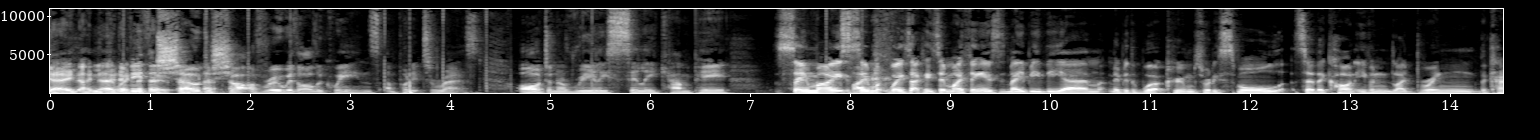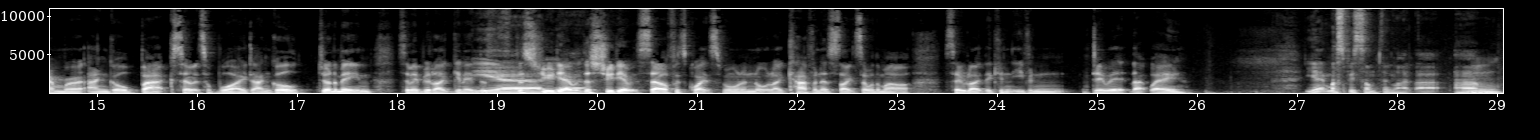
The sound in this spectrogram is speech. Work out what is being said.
yeah, I know, You could have either know. showed a shot of Rue with all the queens and put it to rest, or done a really silly, campy. So my so like- my, well exactly. So my thing is, maybe the um maybe the workroom's really small, so they can't even like bring the camera angle back, so it's a wide angle. Do you know what I mean? So maybe like you know the, the studio yeah. the studio itself is quite small and not like cavernous like some of them are. So like they couldn't even do it that way. Yeah, it must be something like that. Um,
